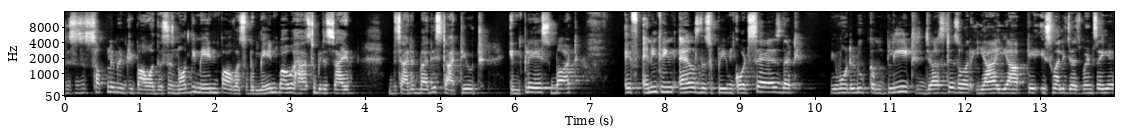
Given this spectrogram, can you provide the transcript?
This is a supplementary power. This is not the main power. So, the main power has to be decided decided by the statute in place. But if anything else the supreme court says that we want to do complete justice और या ये आपके इस वाली जजमेंट से ये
